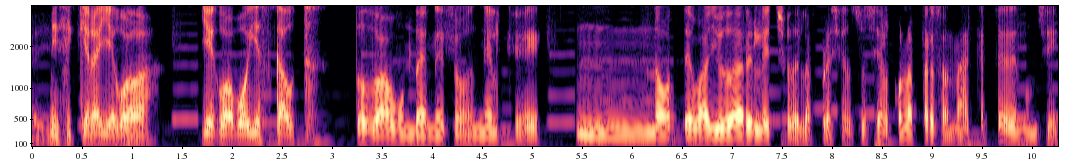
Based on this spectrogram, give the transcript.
ahí. Ni siquiera llegó a, llegó a Boy Scout. Todo abunda en eso, en el que Mm, no te va a ayudar el hecho de la presión social con la persona que te denuncie.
